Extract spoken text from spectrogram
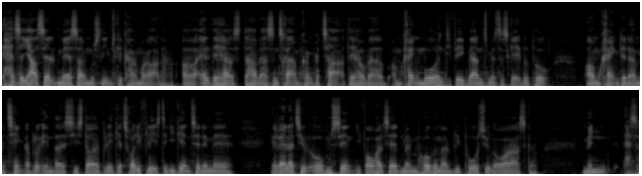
altså jeg har selv masser af muslimske kammerater, og alt det her, der har været centreret omkring Qatar, det har jo været omkring måden, de fik verdensmesterskabet på, og omkring det der med ting, der blev ændret i sidste øjeblik. Jeg tror, de fleste gik ind til det med et relativt åbent sind, i forhold til, at man håbede, man ville blive positivt overrasket. Men altså,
